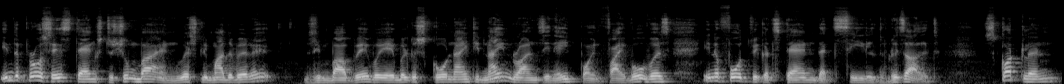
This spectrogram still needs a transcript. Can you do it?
In the process, thanks to Shumba and Wesley Madhevere, Zimbabwe were able to score 99 runs in 8.5 overs in a fourth wicket stand that sealed the result. Scotland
